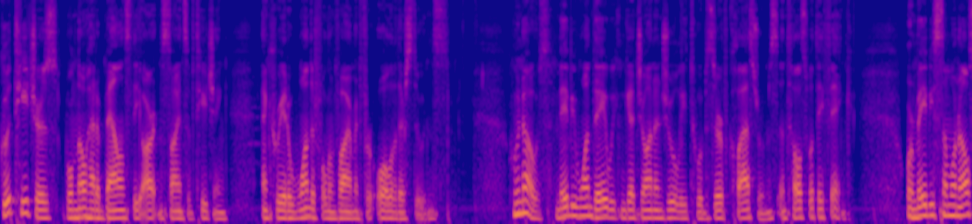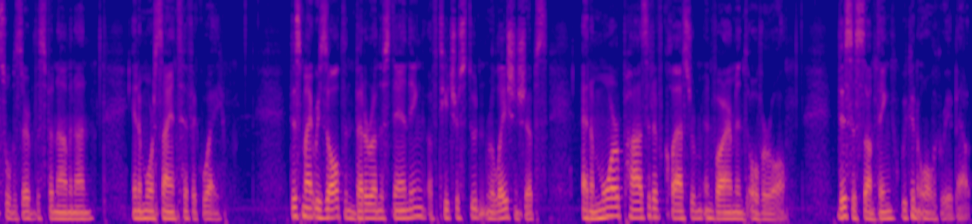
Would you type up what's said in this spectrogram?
Good teachers will know how to balance the art and science of teaching and create a wonderful environment for all of their students. Who knows, maybe one day we can get John and Julie to observe classrooms and tell us what they think. Or maybe someone else will observe this phenomenon in a more scientific way. This might result in better understanding of teacher student relationships and a more positive classroom environment overall. This is something we can all agree about.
